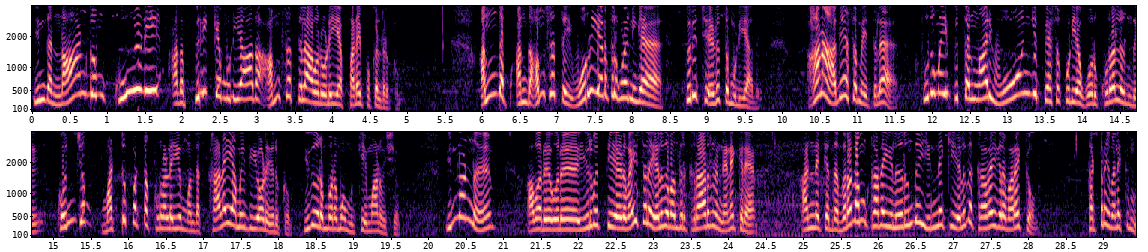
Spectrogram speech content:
இந்த நான்கும் கூடி அதை பிரிக்க முடியாத அம்சத்தில் அவருடைய படைப்புகள் இருக்கும். அந்த அந்த அம்சத்தை ஒரு இடத்துல கூட நீங்கள் பிரித்து எடுத்த முடியாது. ஆனால் அதே சமயத்தில் புதுமை பித்தன் மாதிரி ஓங்கி பேசக்கூடிய ஒரு குரல் இருந்து கொஞ்சம் மட்டுப்பட்ட குரலையும் அந்த கலை அமைதியோடு இருக்கும். இது ரொம்ப ரொம்ப முக்கியமான விஷயம். இன்னொன்று அவர் ஒரு இருபத்தி ஏழு வயசில் எழுத வந்திருக்கிறாருன்னு நினைக்கிறேன். அன்னைக்கு அந்த விரதம் கதையிலிருந்து இன்னைக்கு எழுத கதைகிற வரைக்கும் கற்றை வரைக்கும்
